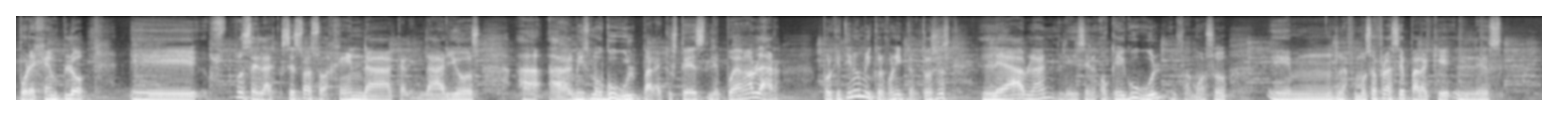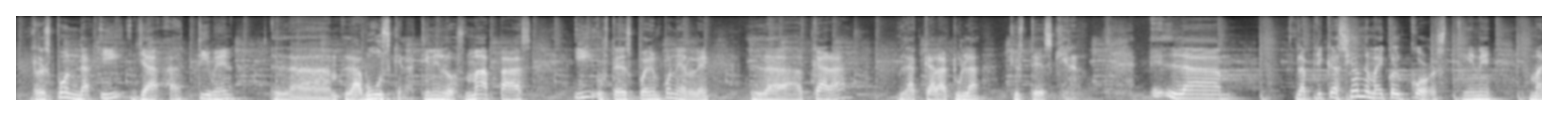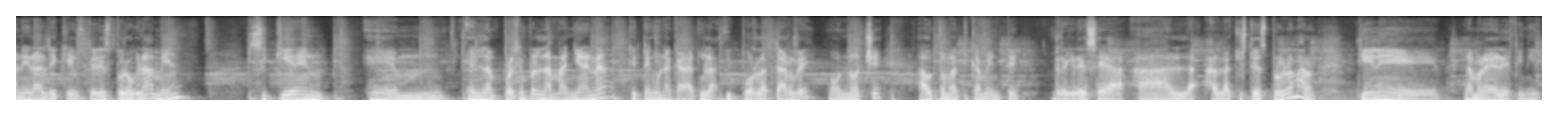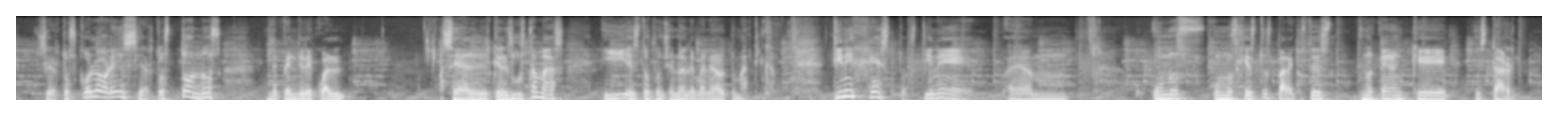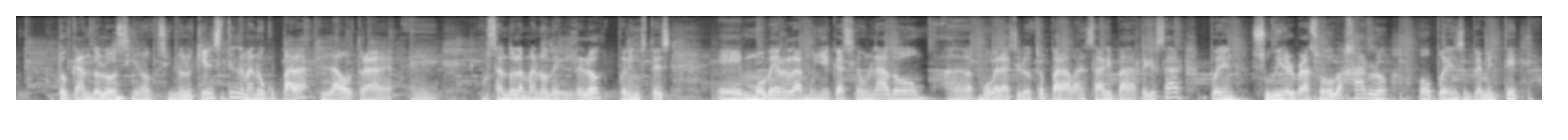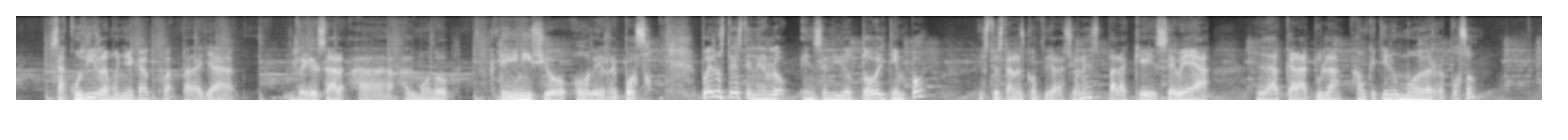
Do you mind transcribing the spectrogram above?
por ejemplo, eh, pues el acceso a su agenda, calendarios, al mismo Google para que ustedes le puedan hablar porque tiene un microfonito. Entonces le hablan, le dicen, ok Google, el famoso, em, la famosa frase para que les responda y ya activen la, búsqueda. Tienen los mapas y ustedes pueden ponerle la cara, la carátula que ustedes quieran. Eh, la, aplicación de Michael Kors tiene manera de que ustedes programen si quieren, em, por ejemplo, en la mañana que tenga una carátula y por la tarde o noche automáticamente regrese a, la, que ustedes programaron. Tiene la manera de definir ciertos colores, ciertos tonos, depende de cuál sea el que les gusta más y esto funciona de manera automática. Tiene gestos, tiene em, unos, unos gestos para que ustedes no tengan que estar tocándolo si no, si no lo quieren. Si tienen la mano ocupada, la otra eh, usando la mano del reloj pueden ustedes eh, mover la muñeca hacia un lado, mover hacia el otro para avanzar y para regresar. Pueden subir el brazo o bajarlo o pueden simplemente sacudir la muñeca para ya regresar al modo de inicio o de reposo. Pueden ustedes tenerlo encendido todo el tiempo. Esto está en las configuraciones para que se vea la carátula, aunque tiene un modo de reposo,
